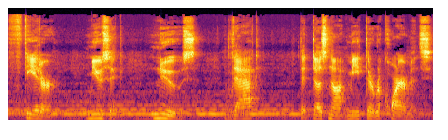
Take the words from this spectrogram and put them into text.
theater, music, news, that that does not meet their requirements.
